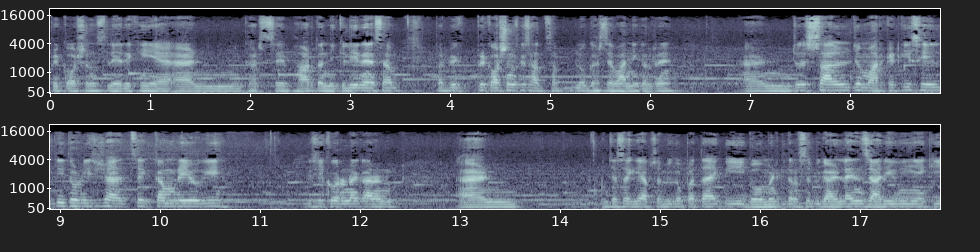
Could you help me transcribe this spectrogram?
प्रिकॉशंस ले रखी हैं एंड घर से बाहर तो निकल ही रहे हैं सब, पर प्रिकॉशंस के साथ सब लोग घर से बाहर निकल रहे हैं। एंड जो इस साल जो मार्केट की सेल थी, थोड़ी सी शायद से कम रही होगी इसी कोरोना कारण। एंड जैसा कि आप सभी को पता है कि गवर्नमेंट की तरफ़ से भी गाइडलाइंस जारी हुई हैं कि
